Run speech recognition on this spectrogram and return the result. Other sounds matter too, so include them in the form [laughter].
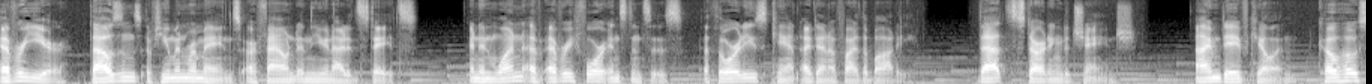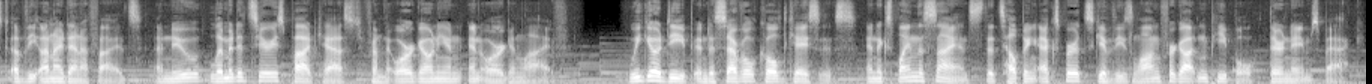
Every year, thousands of human remains are found in the United States. And in one of every four instances, authorities can't identify the body. That's starting to change. I'm Dave Killen, co host of The Unidentifieds, a new limited series podcast from the Oregonian and Oregon Live. We go deep into several cold cases and explain the science that's helping experts give these long forgotten people their names back.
